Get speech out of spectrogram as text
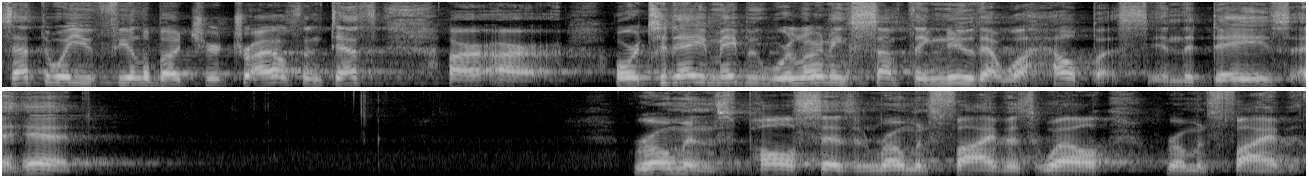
Is that the way you feel about your trials and tests? Are, are, or today, maybe we're learning something new that will help us in the days ahead. Romans, Paul says in Romans 5 as well, Romans 5,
